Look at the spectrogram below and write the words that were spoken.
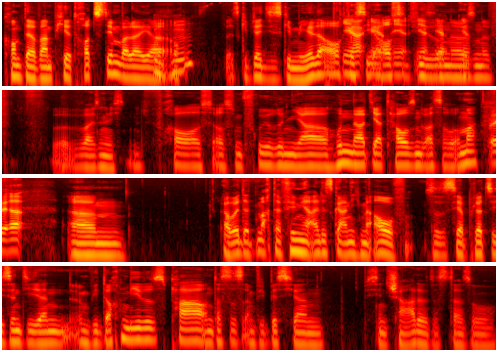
kommt der Vampir trotzdem, weil er ja Mhm. auch, es gibt ja dieses Gemälde auch, Ja, dass sie aussieht wie so, eine, so eine, äh, weiß nicht, eine Frau aus, aus dem früheren Jahrhundert, Jahrtausend, was auch immer. Ja. Ähm, aber das macht der Film ja alles gar nicht mehr auf. Das ist ja plötzlich sind die dann irgendwie doch ein Liebespaar und das ist irgendwie ein bisschen, bisschen schade, dass da so,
